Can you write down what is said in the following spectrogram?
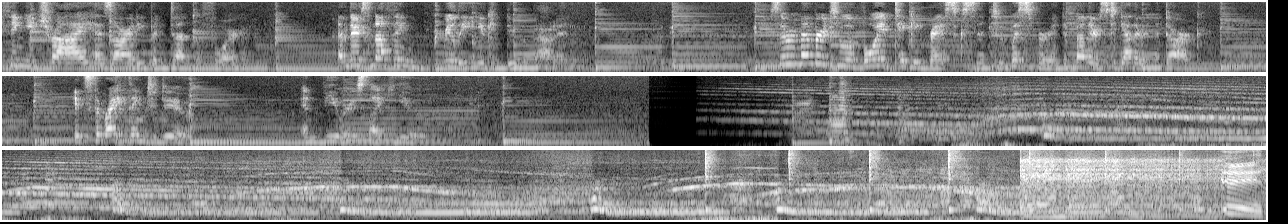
Everything you try has already been done before, and there's nothing really you can do about it. So remember to avoid taking risks and to whisper into feathers together in the dark. It's the right thing to do, and viewers like you.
